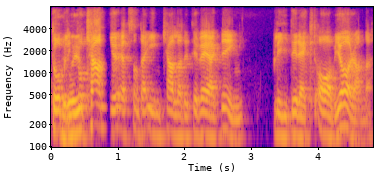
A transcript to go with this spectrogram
Då, då kan ju ett sånt där inkallade till vägning bli direkt avgörande.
